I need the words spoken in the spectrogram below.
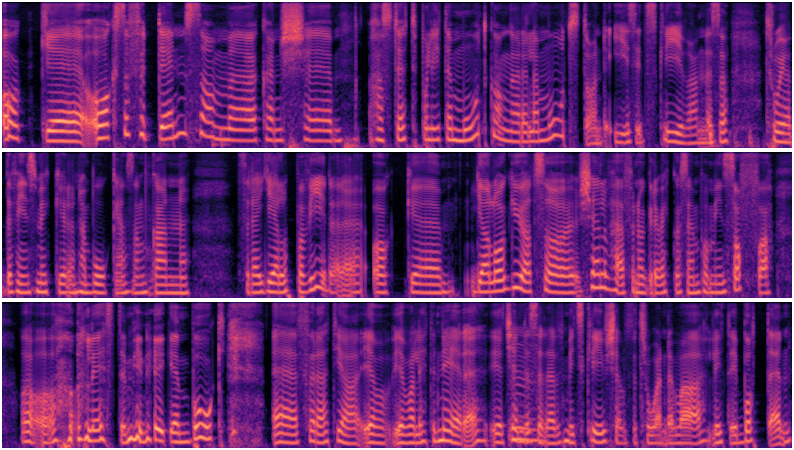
Och, eh, och också för den som eh, kanske har stött på lite motgångar eller motstånd i sitt skrivande så tror jag att det finns mycket i den här boken som kan så där hjälpa vidare. Och, eh, jag låg ju alltså själv här för några veckor sedan på min soffa och, och, och läste min egen bok eh, för att jag, jag, jag, var lite nere. Jag kände mm. sådär att mitt skrivsjälvförtroende var lite i botten.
